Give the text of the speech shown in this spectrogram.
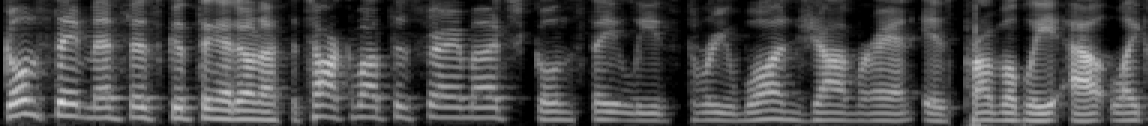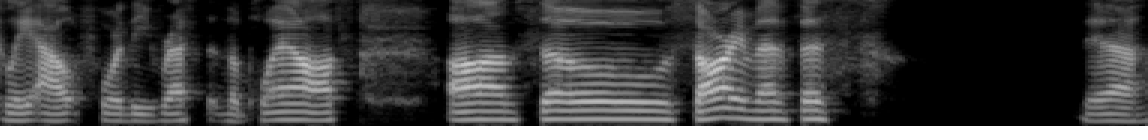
Golden State Memphis. Good thing I don't have to talk about this very much. Golden State leads three one. Ja Morant is probably out, likely out for the rest of the playoffs. Um, so sorry, Memphis. Yeah,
